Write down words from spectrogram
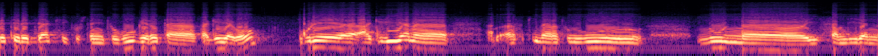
bete-beteak ikusten ditugu gero eta gehiago. Gure uh, agirian uh, azpimaratu dugu nun uh, izan diren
